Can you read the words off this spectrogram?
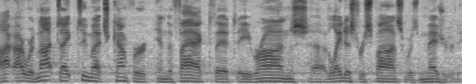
I, I, would not take too much comfort in the fact that Iran's uh, latest response was measured.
